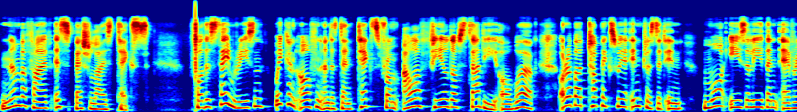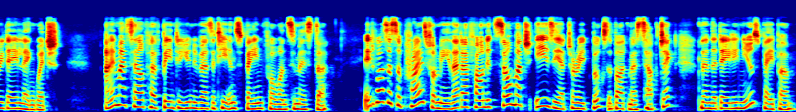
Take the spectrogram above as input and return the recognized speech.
Number five is specialized texts. For the same reason, we can often understand texts from our field of study or work or about topics we are interested in more easily than everyday language. I myself have been to university in Spain for one semester. It was a surprise for me that I found it so much easier to read books about my subject than the daily newspaper.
